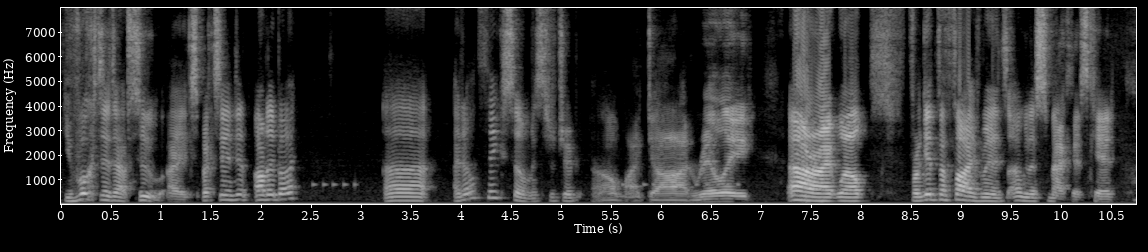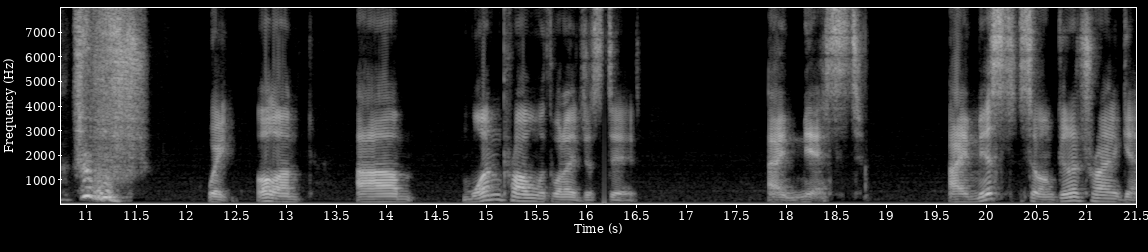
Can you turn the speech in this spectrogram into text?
You've worked it out too. I expected it, Ollie boy? Uh, I don't think so, Mr. Drippy. Oh my god, really? Alright, well, forget the five minutes. I'm gonna smack this kid. Wait, hold on. Um, one problem with what I just did. I missed. I missed, so I'm gonna try again.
